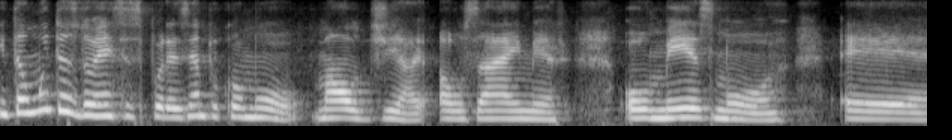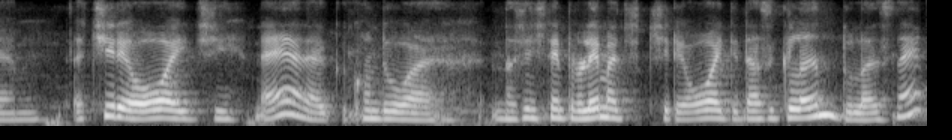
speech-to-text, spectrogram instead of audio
Então, muitas doenças, por exemplo, como mal de Alzheimer ou mesmo é, tireoide, né? Quando a, a gente tem problema de tireoide, das glândulas, né?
